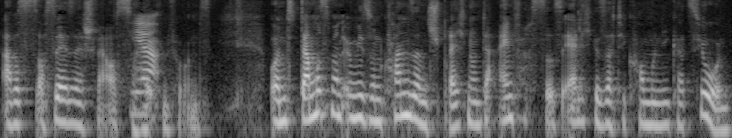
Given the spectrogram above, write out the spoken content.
Aber es ist auch sehr, sehr schwer auszuhalten ja. für uns. Und da muss man irgendwie so einen Konsens sprechen. Und der einfachste ist ehrlich gesagt die Kommunikation.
